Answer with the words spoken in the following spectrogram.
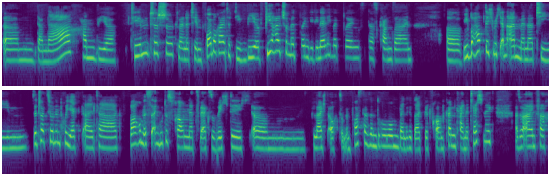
ähm, danach haben wir Thementische, kleine Themen vorbereitet, die wir vier halt schon mitbringen, die die Nelly mitbringt. Das kann sein, äh, wie behaupte ich mich an einem Männerteam, Situation im Projektalltag, warum ist ein gutes Frauennetzwerk so wichtig, ähm, vielleicht auch zum Imposter-Syndrom, wenn gesagt wird, Frauen können keine Technik. Also einfach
